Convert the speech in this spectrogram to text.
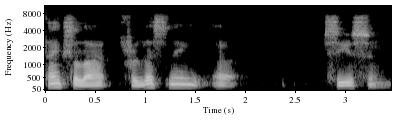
Thanks a lot for listening. Uh, see you soon.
